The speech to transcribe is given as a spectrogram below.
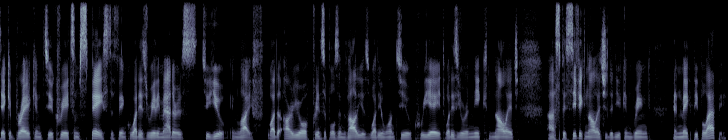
take a break and to create some space to think what is really matters to you in life. What are your principles and values? What do you want to create? What is your unique knowledge, uh, specific knowledge that you can bring? and make people happy.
